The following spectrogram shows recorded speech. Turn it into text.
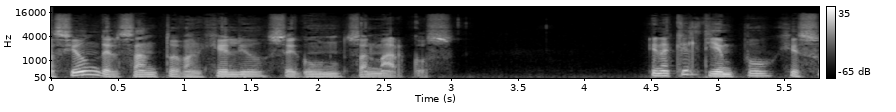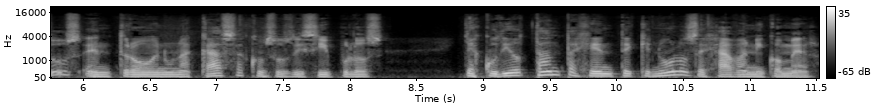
Del Santo Evangelio según San Marcos. En aquel tiempo Jesús entró en una casa con sus discípulos y acudió tanta gente que no los dejaba ni comer.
